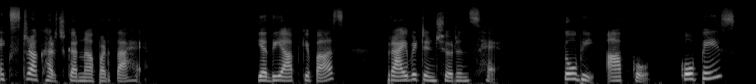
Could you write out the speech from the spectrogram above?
एक्स्ट्रा खर्च करना पड़ता है। यदि आपके पास प्राइवेट इंश्योरेंस है तो भी आपको कोपेज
